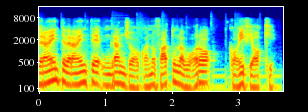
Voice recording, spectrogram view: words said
veramente, veramente un gran gioco. Hanno fatto un lavoro con i fiocchi.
